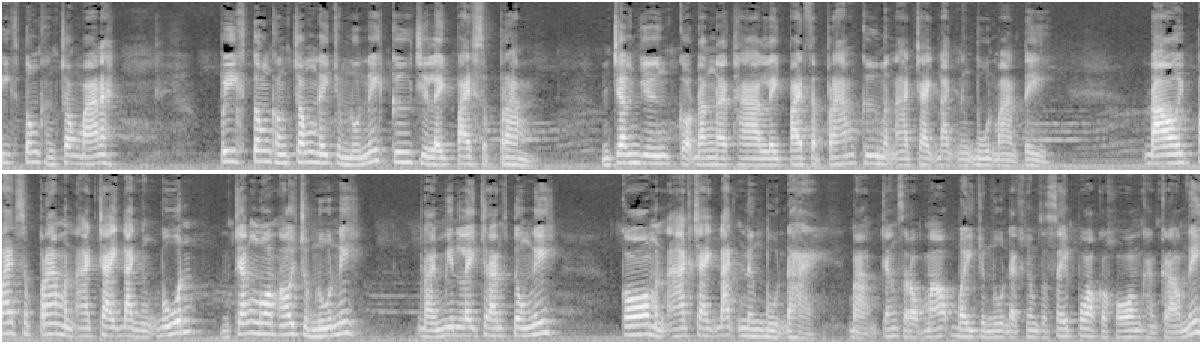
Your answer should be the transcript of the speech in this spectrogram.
2ខ្ទង់ខាងចុងបានណា ពីខ្ទង់ខាងចុងនៃចំនួននេះគឺជាលេខ85អញ្ចឹងយើងក៏ដឹងដែរថាលេខ85គឺมันអាចចែកដាច់នឹង4បានទេដោយ85มันអាចចែកដាច់នឹង4អញ្ចឹងនាំឲ្យចំនួននេះដែលមានលេខច្រើនខ្ទង់នេះក៏มันអាចចែកដាច់នឹង4ដែរបាទអញ្ចឹងសរុបមក3ចំនួនដែលខ្ញុំសរសេរពណ៌ក្រហមខាងក្រោមនេះ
